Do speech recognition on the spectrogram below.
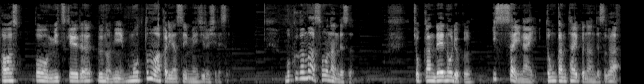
パワースポーンを見つけるのに最もわかりやすい目印です。僕がまあそうなんです。直感霊能力一切ない鈍感タイプなんですが、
